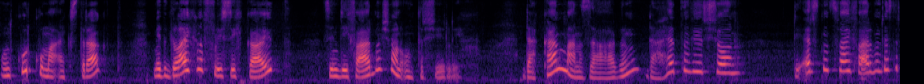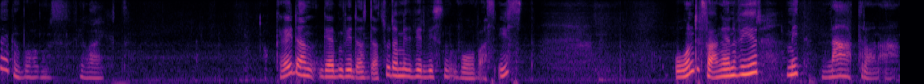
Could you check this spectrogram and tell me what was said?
und Kurkuma-Extrakt mit gleicher Flüssigkeit, sind die Farben schon unterschiedlich. Da kann man sagen, da hätten wir schon die ersten zwei Farben des Regenbogens vielleicht. Okay, dann geben wir das dazu, damit wir wissen, wo was ist. Und fangen wir mit Natron an.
